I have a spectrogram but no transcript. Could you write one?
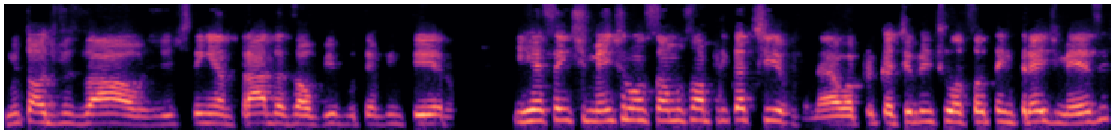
muito audiovisual, a gente tem entradas ao vivo o tempo inteiro. E recentemente lançamos um aplicativo. Né? O aplicativo a gente lançou tem três meses,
